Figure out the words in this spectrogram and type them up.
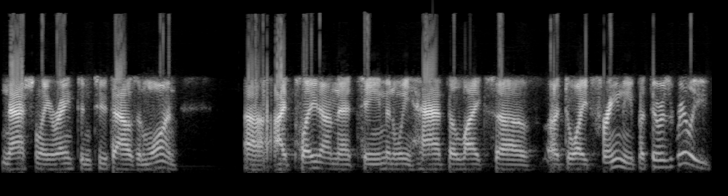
nationally ranked in 2001, uh, I played on that team, and we had the likes of uh, Dwight Freeney, but there was really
